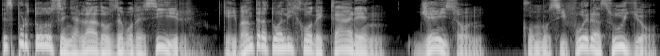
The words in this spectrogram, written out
Es por todos señalados, debo decir, que Iván trató al hijo de Karen, Jason, como si fuera suyo,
